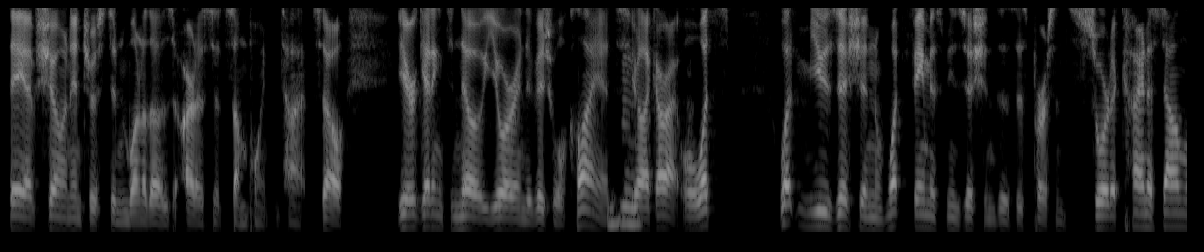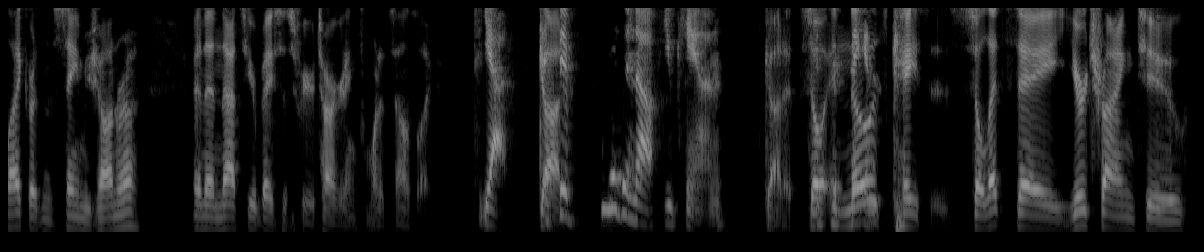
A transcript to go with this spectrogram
they have shown interest in one of those artists at some point in time. So you're getting to know your individual clients. Mm-hmm. You're like, all right, well, what's what musician, what famous musician does this person sort of kind of sound like or in the same genre? And then that's your basis for your targeting from what it sounds like. Yes. Got if they're big enough, you can. Got it. So in those cases, so let's say you're trying to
